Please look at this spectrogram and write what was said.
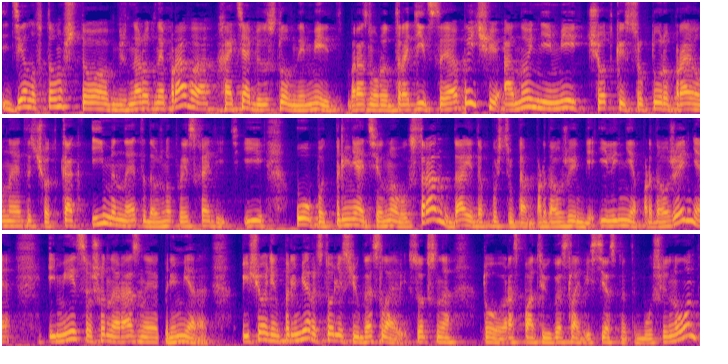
Дело в том, что международное право, хотя, безусловно, имеет разного рода традиции и обычаи, оно не имеет четкой структуры правил на этот счет, как именно это должно происходить. И опыт принятия новых стран, да, и, допустим, там продолжение или не продолжение, имеет совершенно разные примеры. Еще один пример – история с Югославией. Собственно, то распад Югославии, естественно, это был член ООН.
